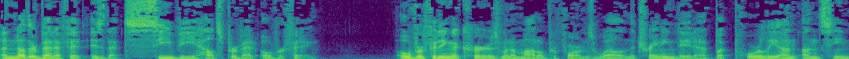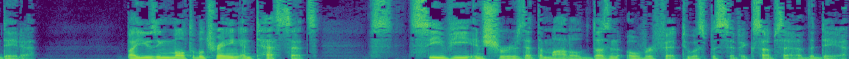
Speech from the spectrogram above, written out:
Another benefit is that CV helps prevent overfitting. Overfitting occurs when a model performs well in the training data but poorly on unseen data. By using multiple training and test sets, CV ensures that the model doesn't overfit to a specific subset of the data.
